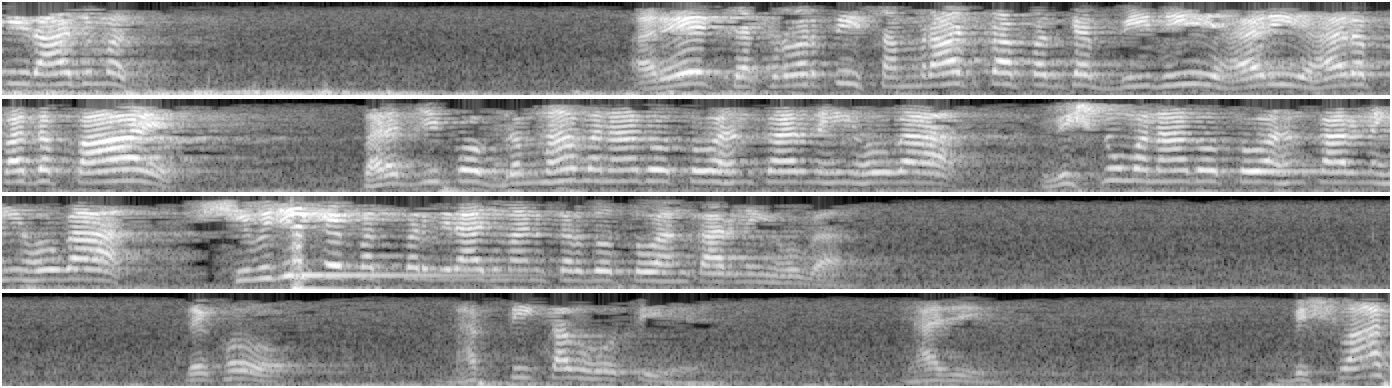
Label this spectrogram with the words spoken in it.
कि राजमत अरे चक्रवर्ती सम्राट का पद का विधि, हरि, हर पद पाए। भरत जी को ब्रह्मा बना दो तो अहंकार नहीं होगा, विष्णु बना दो तो अहंकार नहीं होगा। शिव जी के पद पर विराजमान कर दो तो अहंकार नहीं होगा। देखो, भक्ति कब होती है? झा जी, विश्वास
